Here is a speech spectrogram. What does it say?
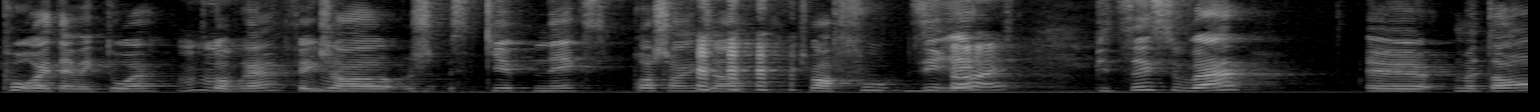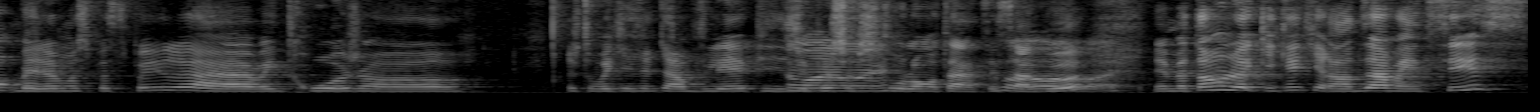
pour être avec toi. Tu Mhm. comprends? Fait que Mhm. genre, je- skip, next, prochain, genre, je m'en fous, direct. Ouais. Puis tu sais, souvent, euh, mettons, ben là, moi c'est pas super, là, à 23, genre, je trouvais quelqu'un qui en voulait, puis j'ai Ouais, pas cherché trop longtemps, tu sais, ça va. Mais mettons, là, quelqu'un qui est rendu à 26,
